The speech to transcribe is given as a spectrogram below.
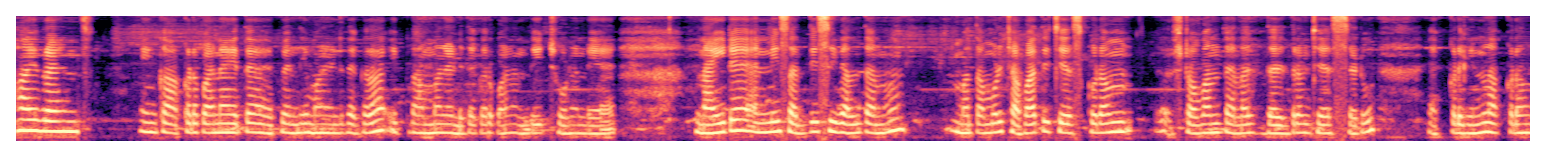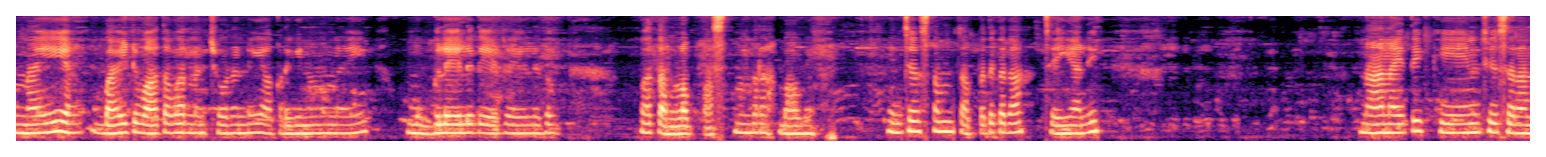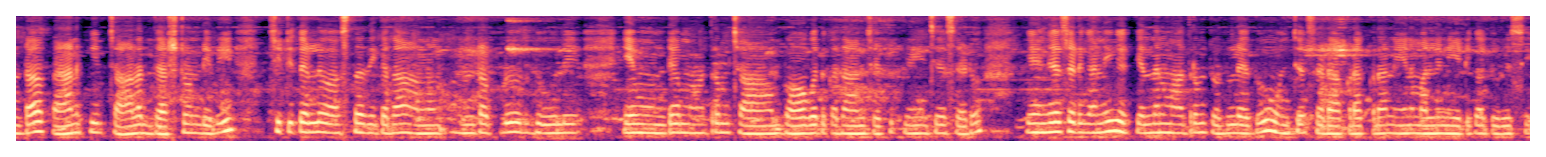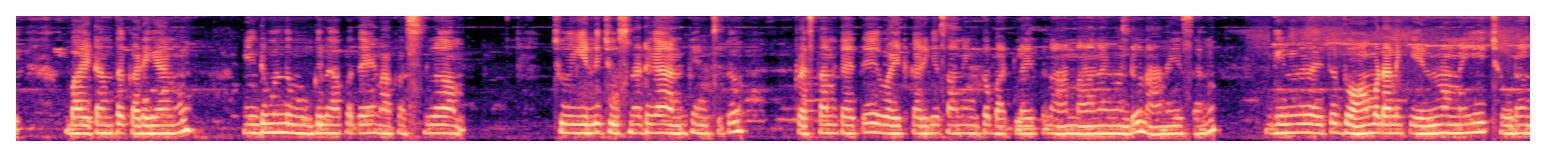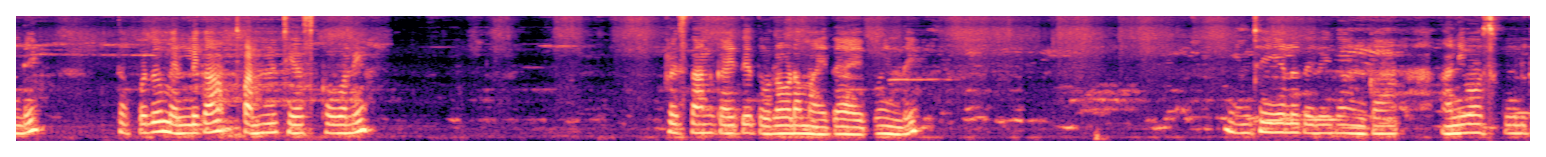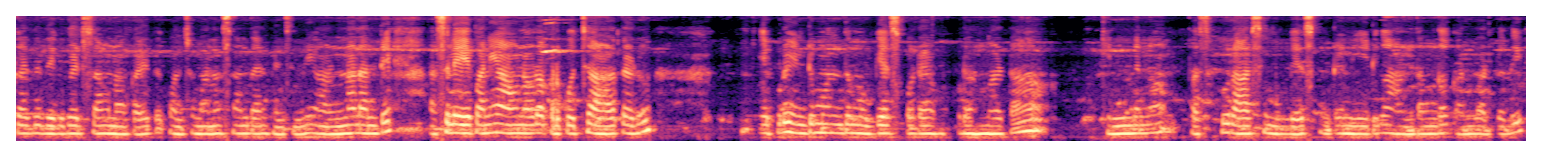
Hi friends. ఇంకా అక్కడ పని అయితే అయిపోయింది మా ఇంటి దగ్గర. ఇప్పుడు అమ్మ ఇంటి దగ్గర పని ఉంది. చూడండి. నైటే అన్నీ సర్దేసి వెళ్తాను. మా తమ్ముడు చపాతీ చేసుకోవడం స్టవ్ అంతా ఎలా దరిద్రం చేస్తాడు. ఎక్కడ గిన్నెలు అక్కడ ఉన్నాయి. బయట వాతావరణం చూడండి. అక్కడ గిన్నెలు ఉన్నాయి. ముగ్గులు వేయలేదు ఏం వేయలేదు. తలనొప్పి వస్తుందిరా బాబు. ఏం చేస్తాం? తప్పదు కదా. చెయ్యాలి. నానైతే ఏం చేశారంట. ఫ్యాన్కి చాలా డస్ట్ ఉండేది. చిట్టి తల్లి వస్తుంది కదా అంటప్పుడు ధూళి ఏముంటే మాత్రం చా బాగోదు కదా అని చెప్పి క్లీన్ చేశాడు. ఏం చేశాడు కానీ కిందన మాత్రం తుడలేదు. ఉంచేశాడు అక్కడక్కడ. నేను మళ్ళీ నీట్గా తుడిసి బయట అంతా కడిగాను. ఇంటి ముందు ముగ్గు లేకపోతే నాకు అసలు చూ వెళ్ళి చూసినట్టుగా అనిపించదు. ప్రస్తుతానికైతే వైట్ కడిగేసాను ఇంకా బట్టలు అయితే నాన్న నానే ఉండు నానేసాను. గిన్నెలు అయితే దోమడానికి ఎన్ని ఉన్నాయి చూడండి. తప్పదు మెల్లిగా పనులు చేసుకోవాలి. ప్రస్తుతానికైతే తుడవడం అయితే అయిపోయింది. ఏం చేయాలో తెలియక ఇంకా అనివా స్కూల్కి అయితే దిగబెట్టాము నాకైతే కొంచెం మనశ్శాంతి అనిపించింది. అన్నాడంటే అసలు ఏ పని అవునాడు అక్కడికి వచ్చి ఆడతాడు. ఎప్పుడు ఇంటి ముందు ముగ్గేసుకోవటం అప్పుడు అనమాట కిందన పసుపు రాసి ముగ్గేసుకుంటే నీట్గా అందంగా కనబడుతుంది.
